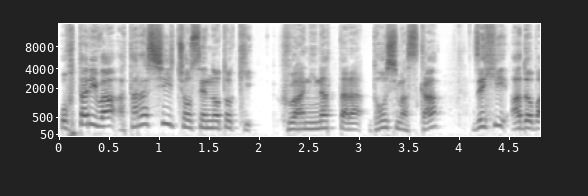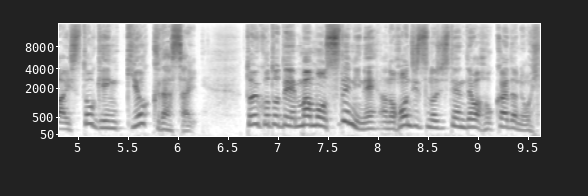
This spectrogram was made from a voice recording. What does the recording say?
お二人は新しい挑戦の時不安になったらどうしますか？ぜひアドバイスと元気をください。ということでまあもうすでにねあの本日の時点では北海道にお引っ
